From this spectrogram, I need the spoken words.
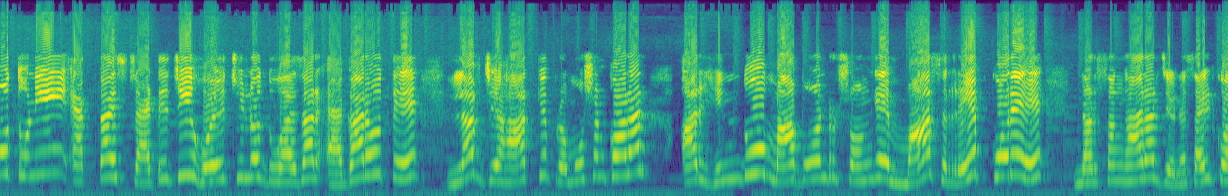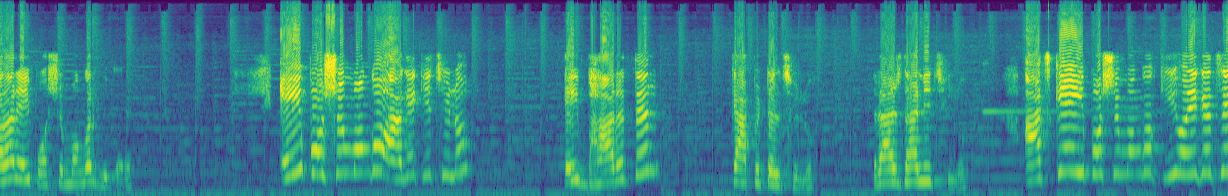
মতনই একটা স্ট্র্যাটেজি হয়েছিল দু হাজার এগারোতে লাভ জেহাদকে প্রমোশন করার আর হিন্দু মা বোন সঙ্গে মাস রেপ করে নরসংহার আর জেনোসাইড করার এই পশ্চিমবঙ্গের ভিতরে। এই পশ্চিমবঙ্গ আগে কি ছিল? এই ভারতের ক্যাপিটাল ছিল, রাজধানী ছিল। আজকে এই পশ্চিমবঙ্গ কি হয়ে গেছে?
